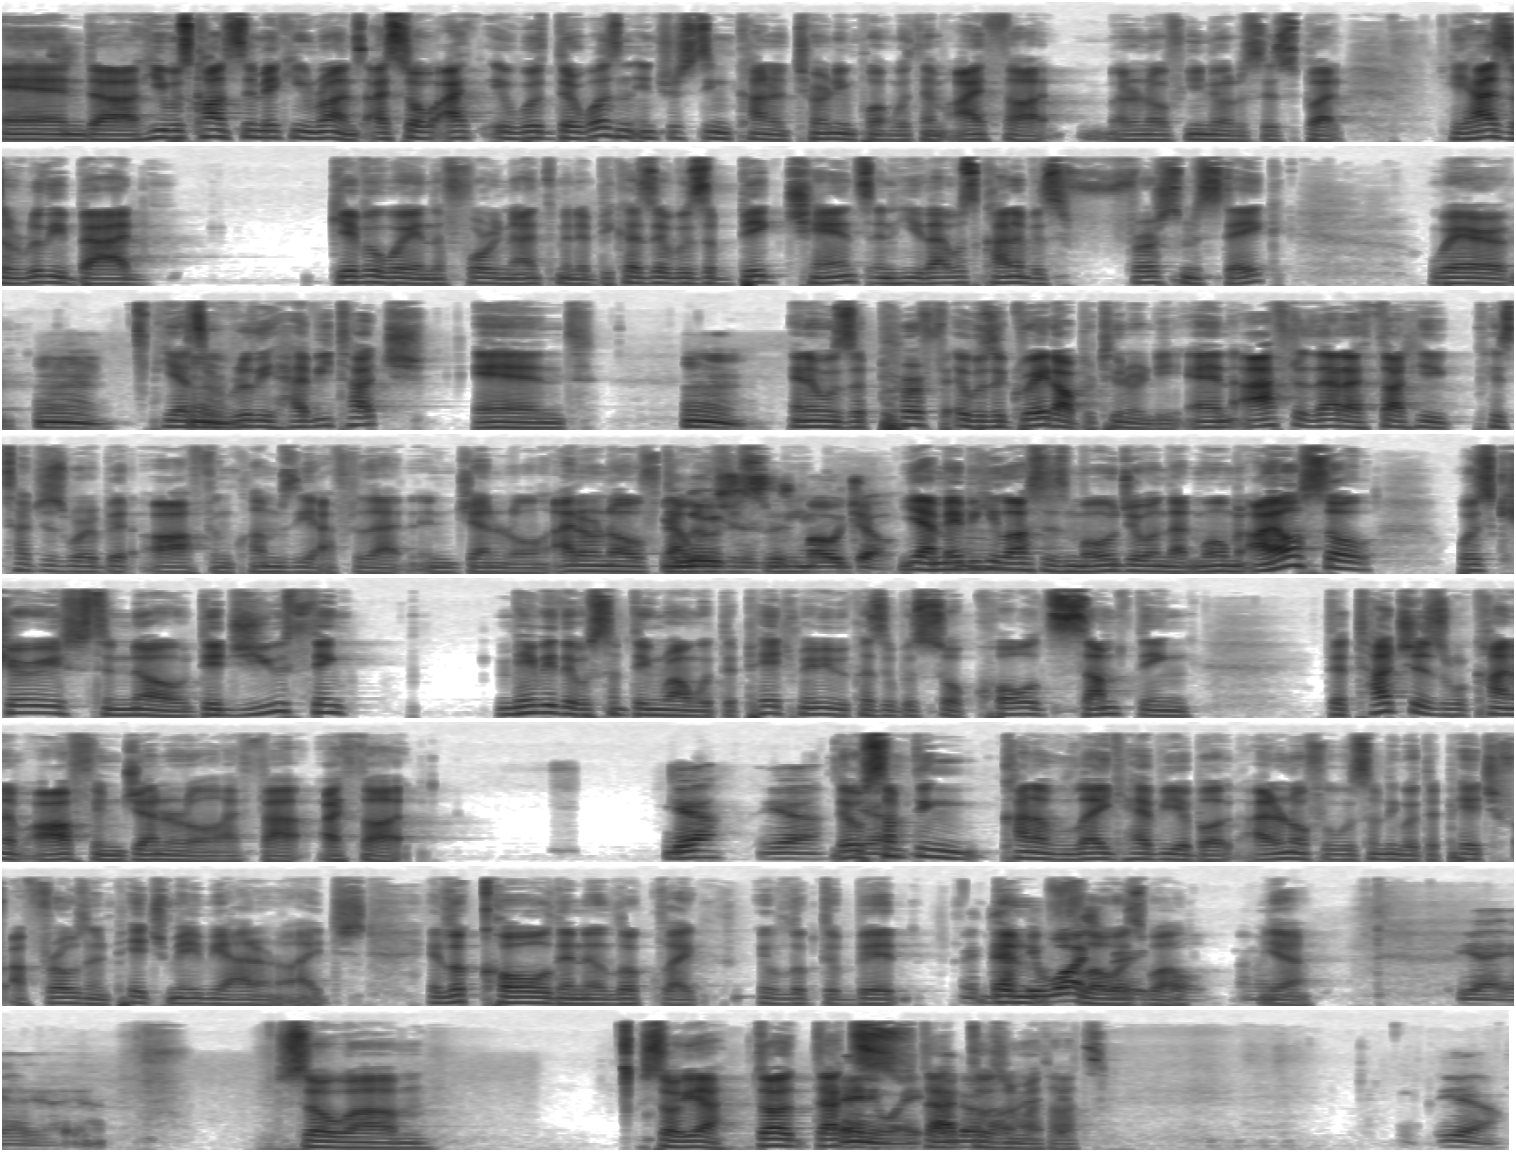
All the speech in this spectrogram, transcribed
And uh, he was constantly making runs. I so I it was there was an interesting kind of turning point with him. I thought I don't know if you noticed this, but he has a really bad giveaway in the 49th minute because it was a big chance and he that was kind of his first mistake where mm. he has mm. a really heavy touch and mm. and it was a perfect it was a great opportunity and after that i thought he his touches were a bit off and clumsy after that in general i don't know if that he loses his me. mojo yeah maybe he mm. lost his mojo in that moment i also was curious to know did you think maybe there was something wrong with the pitch maybe because it was so cold something the touches were kind of off in general i thought i thought yeah, yeah. There was yeah. something kind of leg heavy about. I don't know if it was something with the pitch, a frozen pitch, maybe. I don't know. I just it looked cold and it looked like it looked a bit it, didn't it flow as well. I mean, yeah. Yeah, yeah, yeah, yeah. So um, so yeah, th- that's anyway. That, those know. are my thoughts. Yeah,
